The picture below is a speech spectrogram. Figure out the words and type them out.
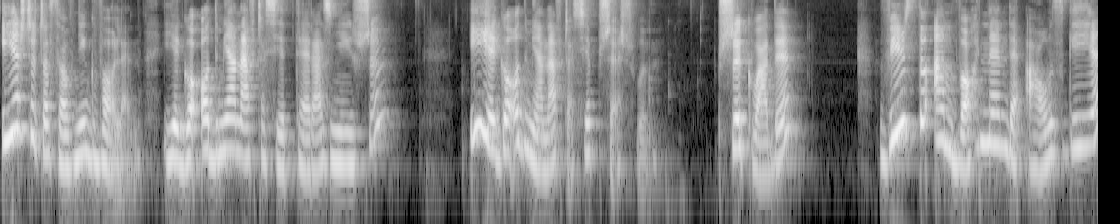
I jeszcze czasownik wollen. Jego odmiana w czasie teraźniejszym i jego odmiana w czasie przeszłym. Przykłady. Willst du am Wochenende ausgehen?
